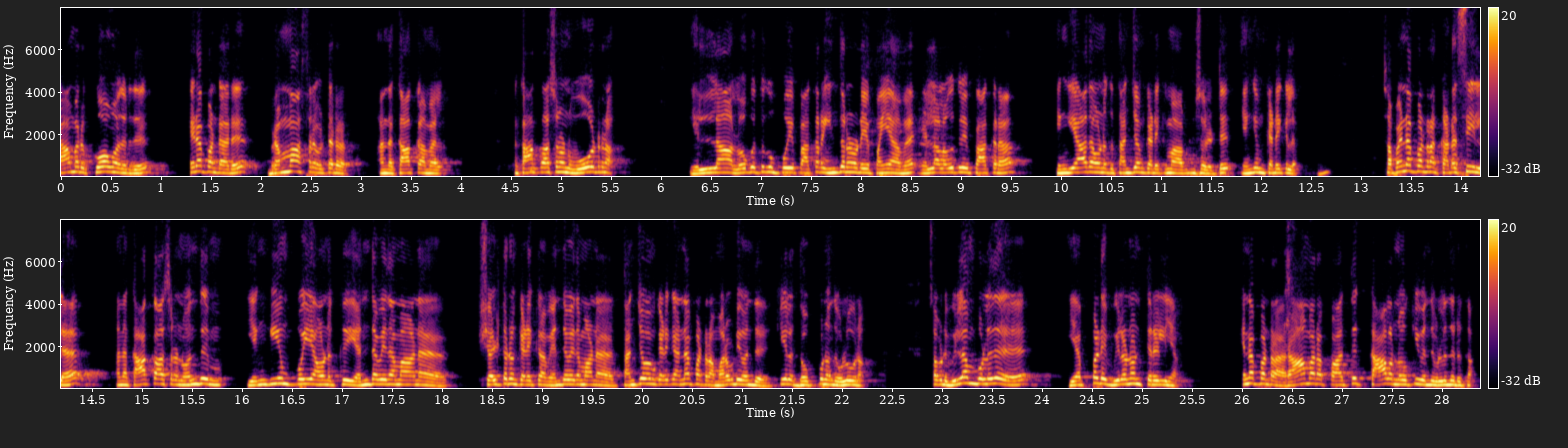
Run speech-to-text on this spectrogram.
ராமர் கோவம் வந்துடுது. என்ன பண்றாரு? பிரம்மாஸ்திரம் விட்டுறாரு அந்த காக்கா மேல. காக்காசுரன் ஓடுறான். எல்லா லோகத்துக்கும் போய் பார்க்கறான் இந்திரனுடைய பையன் அவன். எல்லா லோகத்துலையும் பார்க்கறான் எங்கேயாவது அவனுக்கு தஞ்சம் கிடைக்குமா அப்படின்னு சொல்லிட்டு எங்கேயும் கிடைக்கல. அப்ப என்ன பண்றான்? கடைசியில அந்த காக்காசுரன் வந்து எங்கேயும் போய் அவனுக்கு எந்த விதமான ஷெல்டரும் கிடைக்காம எந்த விதமான தஞ்சமும் கிடைக்காம என்ன பண்றான்? மறுபடியும் வந்து கீழே தொப்புன்னு வந்து உழுவுறான். ஸோ அப்படி விழும் பொழுது எப்படி விழணும்னு தெரியலையாம் என்ன பண்றான்? ராமரை பார்த்து காலை நோக்கி வந்து விழுந்திருக்கான்.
